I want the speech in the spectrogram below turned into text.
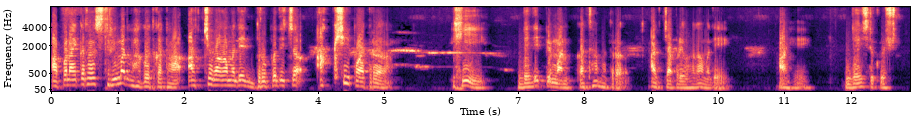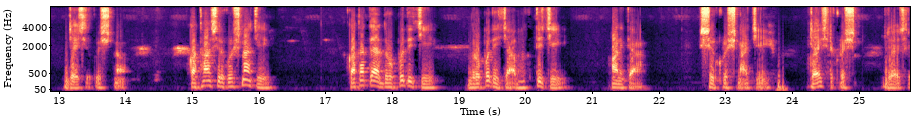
आपण ऐकत आहोत श्रीमद भागवत कथा. आजच्या भागामध्ये द्रौपदीचं अक्षय पात्र ही देदीप्यमान कथा मात्र आजच्या परिभागामध्ये आहे. जय श्रीकृष्ण जय श्रीकृष्ण. कथा श्रीकृष्णाची कथा त्या द्रौपदीची द्रौपदीच्या भक्तीची आणि त्या श्रीकृष्णाची. जय श्रीकृष्ण जय श्री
